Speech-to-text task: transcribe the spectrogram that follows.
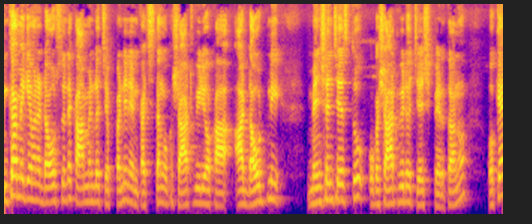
ఇంకా మీకు ఏమైనా డౌట్స్ ఉంటే కామెంట్లో చెప్పండి. నేను ఖచ్చితంగా ఒక షార్ట్ వీడియో ఒక ఆ డౌట్ని మెన్షన్ చేస్తూ ఒక షార్ట్ వీడియో చేసి పెడతాను. ఓకే?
